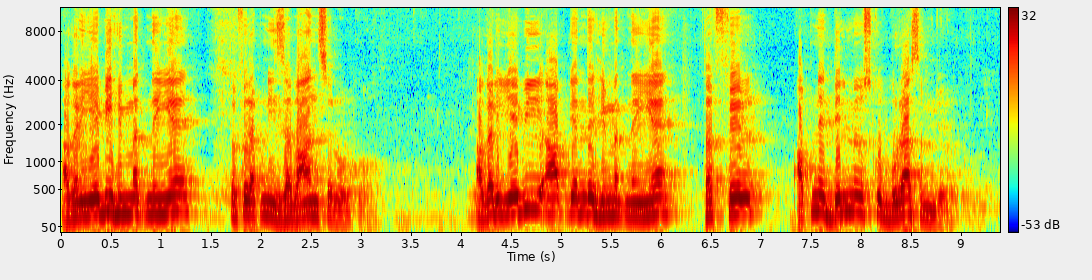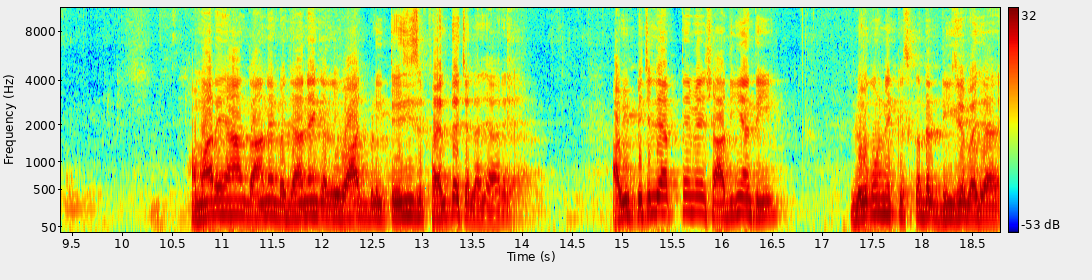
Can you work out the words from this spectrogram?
अगर ये भी हिम्मत नहीं है तो फिर अपनी ज़बान से रोको। अगर ये भी आपके अंदर हिम्मत नहीं है, तब फिर अपने दिल में उसको बुरा समझो। हमारे यहाँ गाने बजाने का रिवाज बड़ी तेज़ी से फैलता चला जा रहा है। अभी पिछले हफ़्ते में शादियाँ थी। लोगों ने किस कदर डीजे बजाए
